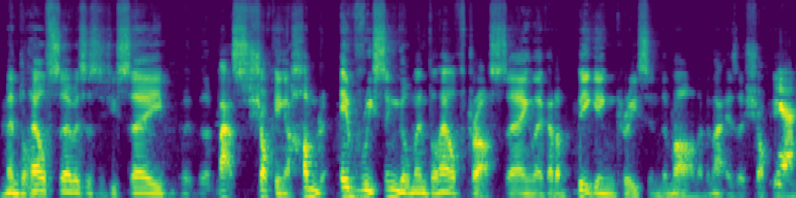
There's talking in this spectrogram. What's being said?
mental health services, as you say, that's shocking. A hundred, every single mental health trust saying they've had a big increase in demand. I mean, that is a shocking, yeah.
